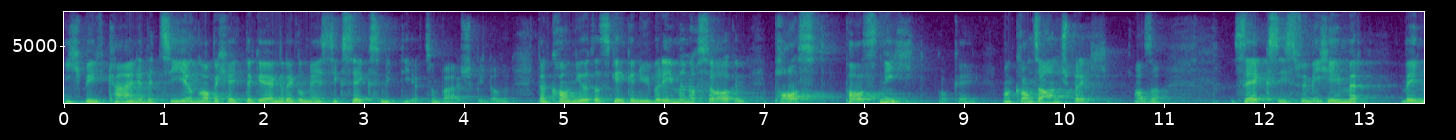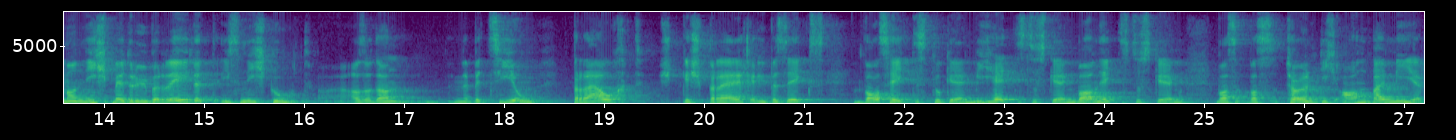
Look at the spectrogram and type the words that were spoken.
ich will keine Beziehung, aber ich hätte gern regelmäßig Sex mit dir zum Beispiel. Oder? Dann kann ja das Gegenüber immer noch sagen, passt, passt nicht. Okay? Man kann es ansprechen. Also Sex ist für mich immer, wenn man nicht mehr darüber redet, ist nicht gut. Also dann eine Beziehung braucht Gespräche über Sex. Was hättest du gern? Wie hättest du es gern? Wann hättest du es gern? Was, was turnt dich an bei mir?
